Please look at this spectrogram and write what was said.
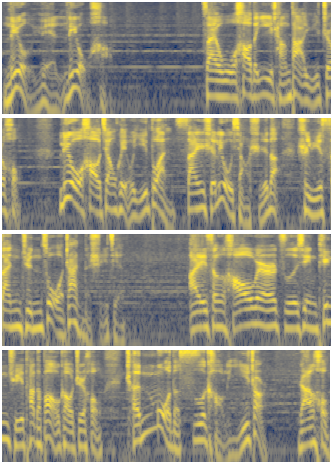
六月六号，在五号的一场大雨之后，六号将会有一段三十六小时的是与三军作战的时间。艾森豪威尔仔细听取他的报告之后，沉默地思考了一阵儿，然后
